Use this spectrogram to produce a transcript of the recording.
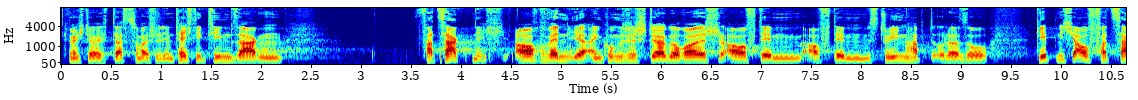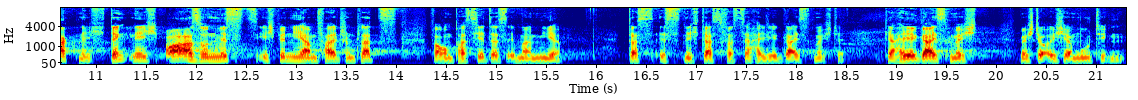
Ich möchte euch das zum Beispiel dem Technikteam sagen, verzagt nicht. Auch wenn ihr ein komisches Störgeräusch auf dem, auf dem Stream habt oder so, gebt nicht auf, verzagt nicht. Denkt nicht, oh, so ein Mist, ich bin hier am falschen Platz. Warum passiert das immer mir? Das ist nicht das, was der Heilige Geist möchte. Der Heilige Geist möchte, möchte euch ermutigen.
